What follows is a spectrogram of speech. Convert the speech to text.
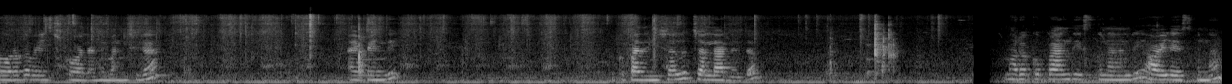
దూరగా వేయించుకోవాలండి మంచిగా. అయిపోయింది. ఒక పది నిమిషాలు చల్లారనిద్దాం. మరొక పాన్ తీసుకున్నానండి ఆయిల్ వేసుకుందాం.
